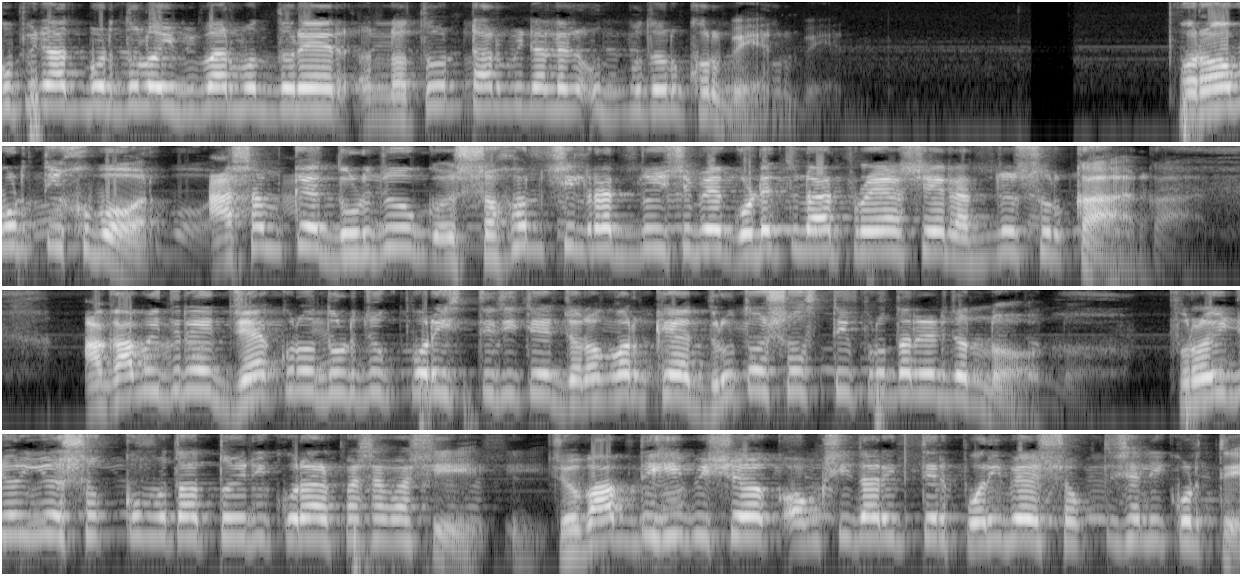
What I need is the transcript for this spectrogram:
গোপীনাথ বরদলৈ বিমানবন্দরের নতুন টার্মিনালের উদ্বোধন করবেন। পরবর্তী খবর, আসামকে দুর্যোগ সহনশীল রাজ্য হিসেবে গড়ে তোলার প্রয়াসে রাজ্য সরকার। আগামী দিনে যে কোনো দুর্যোগ পরিস্থিতিতে জনগণকে দ্রুত স্বস্তি প্রদানের জন্য প্রয়োজনীয় সক্ষমতা তৈরি করার পাশাপাশি জবাবদিহি বিষয়ক অংশীদারিত্বের পরিবেশ শক্তিশালী করতে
